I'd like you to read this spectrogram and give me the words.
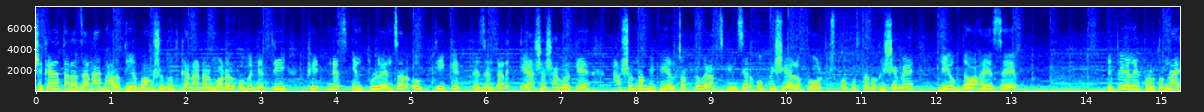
সেখানে তারা জানায়, ভারতীয় বংশোদ্ভূত কানাডার মডেল অভিনেত্রী, ফিটনেস ইনফ্লুয়েন্সার ও ক্রিকেট প্রেজেন্টার এয়াশা সাগরকে আসন্ন বিপিএল চট্টগ্রাম কিংসের অফিসিয়াল হোস্ট উপস্থাপক হিসেবে নিয়োগ দেওয়া হয়েছে। বিপিএল প্রথম নয়,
